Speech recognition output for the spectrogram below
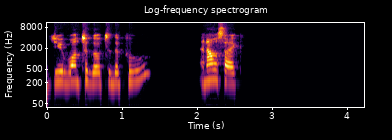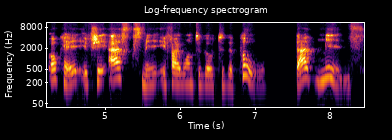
Do you want to go to the pool? And I was like, okay, if she asks me if I want to go to the pool, that means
